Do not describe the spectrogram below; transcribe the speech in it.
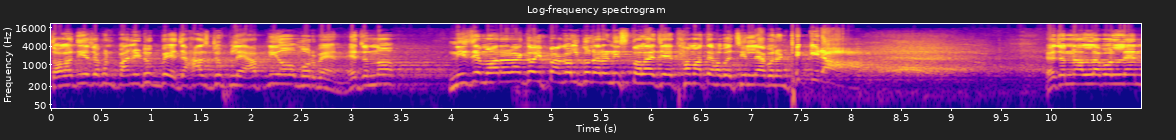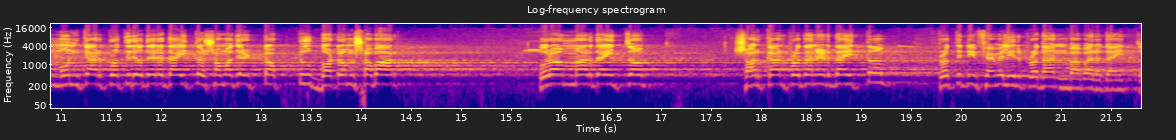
তলা দিয়ে যখন পানি ঢুকবে, জাহাজ ঢুকলে আপনিও মরবেন। এজন্য নিজে মরার আগে ওই পাগলগুলোর নিচতলায় যে থামাতে হবে, চিল্লায় বলেন, ঠিক কিনা এজন্য আল্লাহ বললেন, মুনকার প্রতিরোধের দায়িত্ব সমাজের টপ টু বটম সবার। পুরম্মার দায়িত্ব, সরকার প্রধানের দায়িত্ব, প্রতিটি ফ্যামিলির প্রধান বাবার দায়িত্ব।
